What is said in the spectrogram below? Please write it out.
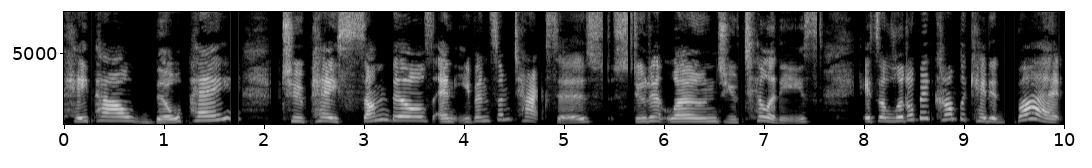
PayPal bill pay to pay some bills and even some taxes, student loans, utilities. It's a little bit complicated, but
